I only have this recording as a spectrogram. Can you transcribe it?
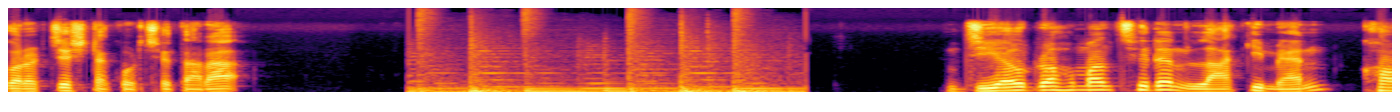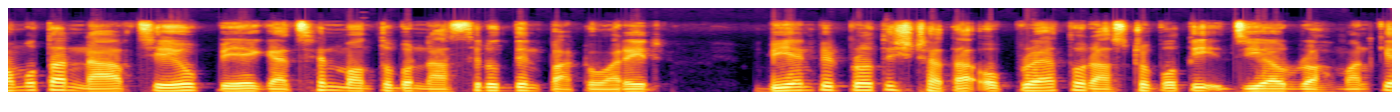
করার চেষ্টা করছে তারা। জিয়াউর রহমান ছিলেন লাকি ম্যান ক্ষমতা না চেয়েও পেয়ে গেছেন মন্তব্য নাসিরুদ্দিন পাটোয়ারির। বিএনপির প্রতিষ্ঠাতা ও প্রয়াত রাষ্ট্রপতি জিয়াউর রহমানকে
